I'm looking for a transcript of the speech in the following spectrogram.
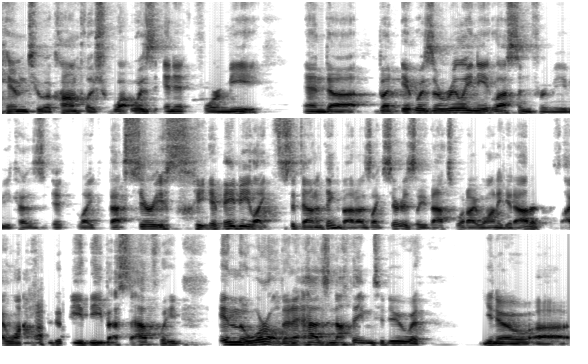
him to accomplish? What was in it for me? and uh, but it was a really neat lesson for me because it like that seriously it made me like sit down and think about it i was like seriously that's what i want to get out of this i want him to be the best athlete in the world and it has nothing to do with you know uh,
